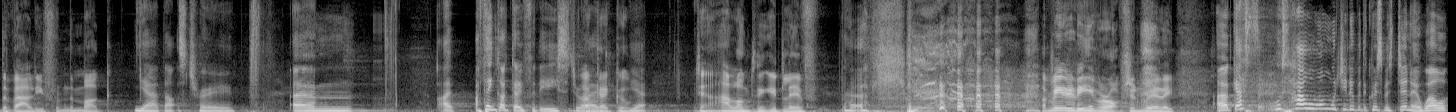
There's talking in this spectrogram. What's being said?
the value from the mug. Yeah, that's true. Um, I, I think I'd go for the Easter egg. Okay, cool. Yeah. How long do you think you'd live? I mean, an either option, really. I guess, well, how long would you live with the Christmas dinner? Well,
